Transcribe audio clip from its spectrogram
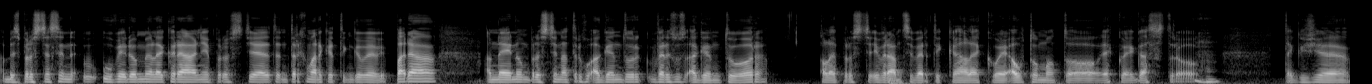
Abys prostě si uvědomil, jak reálně prostě ten trh marketingový vypadá a nejenom prostě na trhu agentur versus agentur, ale prostě i v rámci vertikál, jako je automoto, jako je gastro. Mm-hmm. Takže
